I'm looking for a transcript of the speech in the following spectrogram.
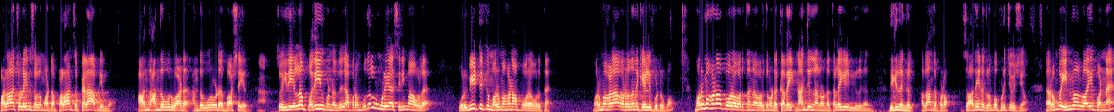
பலாச்சொலைன்னு சொல்ல மாட்டோம் பலான்னு சொல் பெலா அப்படிம்போம். அந்த அந்த ஊர் வாடை அந்த ஊரோட பாஷை அது. ஸோ இதையெல்லாம் பதிவு பண்ணது அப்புறம் முதல் முறையாக சினிமாவில் ஒரு வீட்டுக்கு மருமகனாக போகிற ஒருத்தன். மருமகளாக வர்றதுன்னு கேள்விப்பட்டிருப்போம். மருமகனாக போகிற ஒருத்தனை ஒருத்தனோட கதை நாஞ்சில் நாளோட தலைகீழ் விகிதங்கள் விகிதங்கள். அதான் அந்த படம். ஸோ அது எனக்கு ரொம்ப பிடிச்ச விஷயம். நான் ரொம்ப இன்வால்வ் ஆகி பண்ணேன்.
